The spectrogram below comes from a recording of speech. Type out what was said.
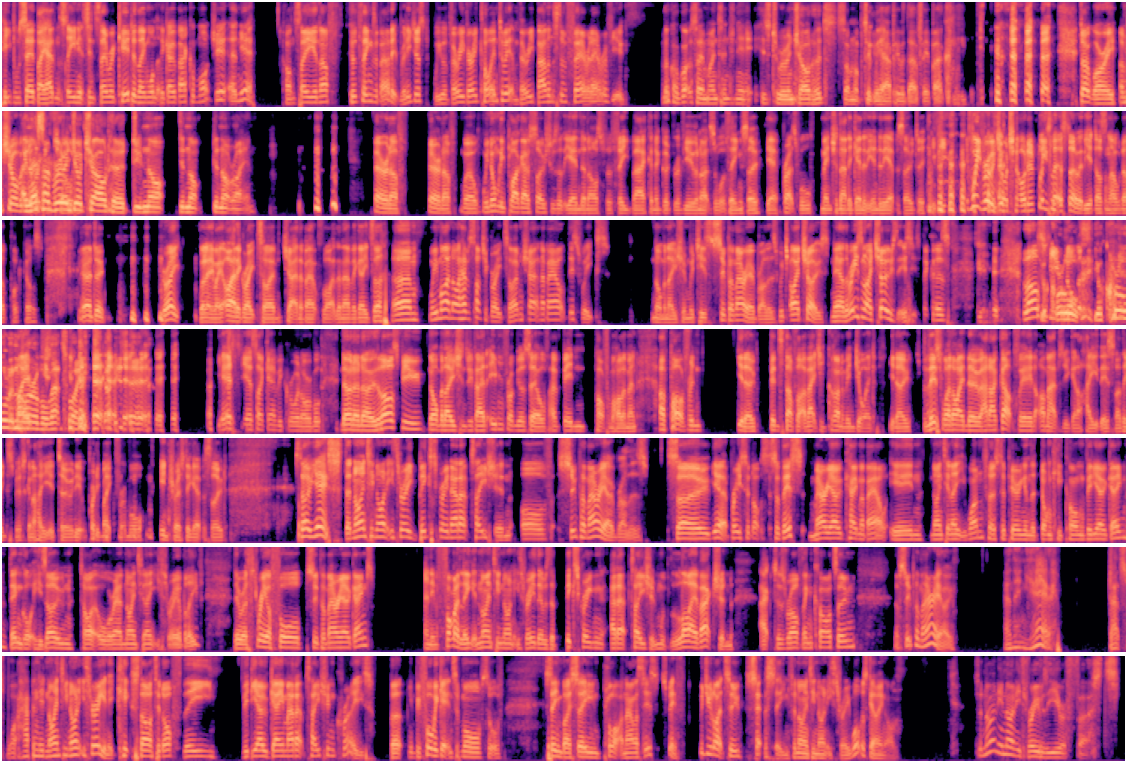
People said they hadn't seen it since they were a kid and they wanted to go back and watch it. And yeah, can't say enough good things about it. Really, just we were very, very kind to it and very balanced and fair in our review. Look, I've got to say, my intention here is to ruin childhoods, so I'm not particularly happy with that feedback. Don't worry, I'm sure we're Unless to I've ruined your childhood, do not, do not, do not write in. Fair enough. Fair enough. Well, we normally plug our socials at the end and ask for feedback and a good review and that sort of thing. So yeah, perhaps we'll mention that again at the end of the episode too. If, you, if we've ruined your childhood, please let us know at the It Doesn't Hold Up podcast. Yeah, I do. Great. Well, anyway, I had a great time chatting about Flight the Navigator. Um, we might not have such a great time chatting about this week's nomination, which is Super Mario Brothers, which I chose. Now, the reason I chose this is because last You're few cruel. nomi- You're cruel and horrible. That's why you yes, yes, I can be cruel and horrible. No, no, no. The last few nominations we've had, even from yourself, have been, apart from Hollow Man, apart from, you know, been stuff that I've actually kind of enjoyed. You know, but this one I knew had a gut feeling I'm absolutely going to hate this, and I think Smith's going to hate it too, and it'll probably make for a more interesting episode. So yes, the 1993 big screen adaptation of Super Mario Brothers. So yeah, brief synopsis of this: Mario came about in 1981, first appearing in the Donkey Kong video game, then got his own title around 1983, I believe. There were three or four Super Mario games, and then finally in 1993 there was a big screen adaptation with live action actors rather than cartoon of Super Mario. And then yeah, that's what happened in 1993, and it kick-started off the video game adaptation craze. But before we get into more sort of scene by scene plot analysis, Smith, would you like to set the scene for 1993? What was going on? So 1993 was a year of firsts,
